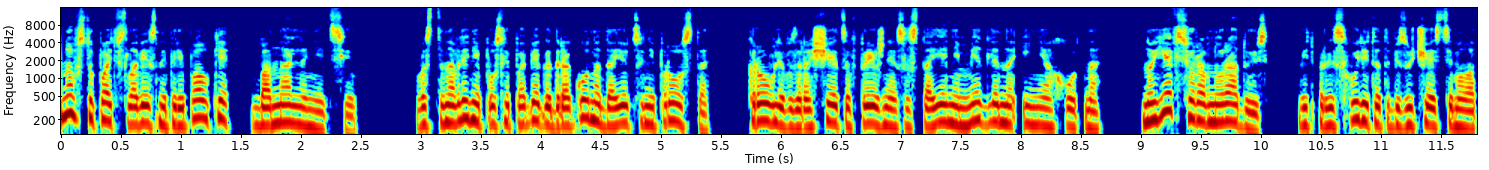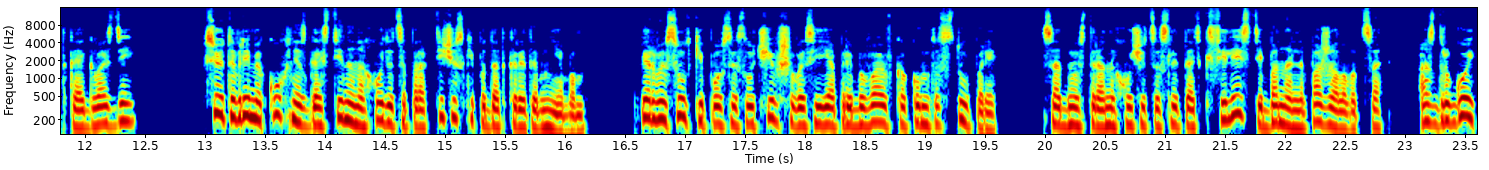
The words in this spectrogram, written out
Но вступать в словесные перепалки банально нет сил. Восстановление после побега дракона дается непросто, кровля возвращается в прежнее состояние медленно и неохотно. Но я все равно радуюсь, ведь происходит это без участия молотка и гвоздей. Все это время кухня с гостиной находится практически под открытым небом. Первые сутки после случившегося я пребываю в каком-то ступоре. С одной стороны, хочется слетать к Селесте, банально пожаловаться, а с другой,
